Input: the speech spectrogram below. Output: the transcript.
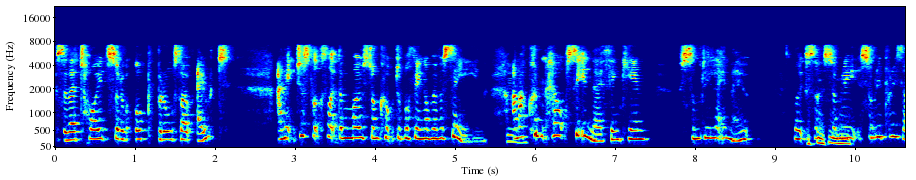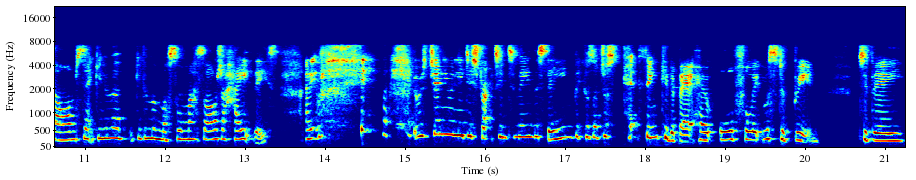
So they're tied sort of up but also out. And it just looks like the most uncomfortable thing I've ever seen. And I couldn't help sitting there thinking, somebody let him out. Like so, somebody, somebody put his arms down, give him a give him a muscle massage. I hate this, and it it was genuinely distracting to me in the scene because I just kept thinking about how awful it must have been to be in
